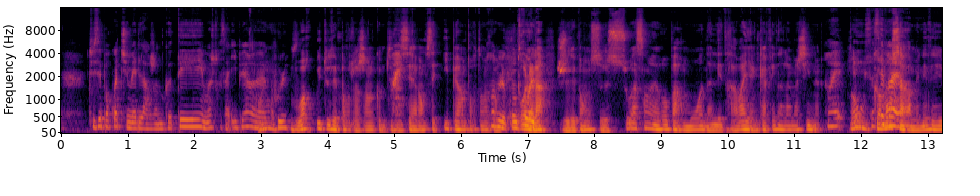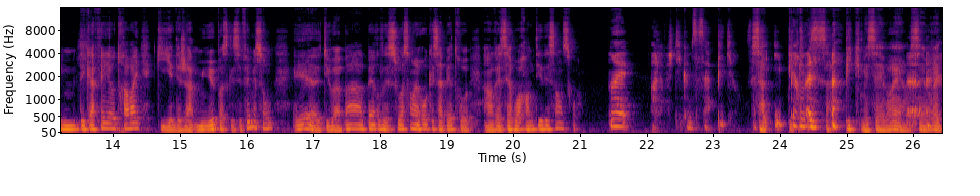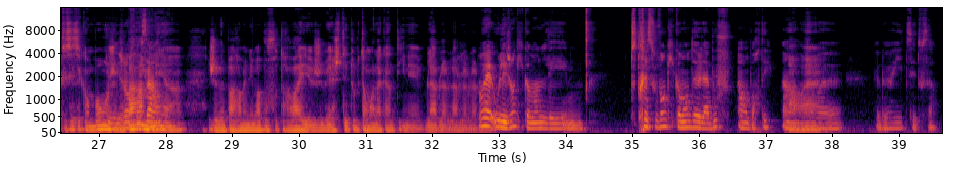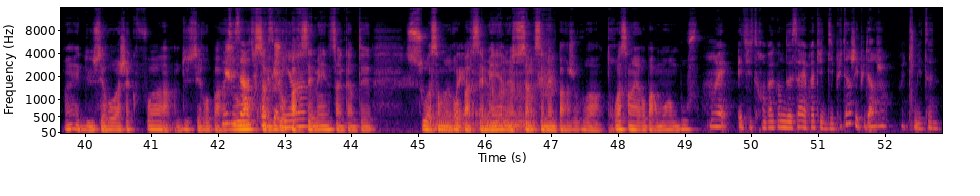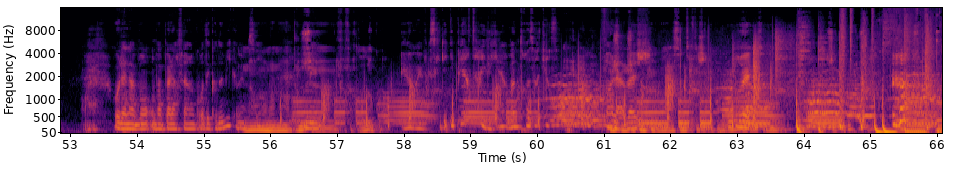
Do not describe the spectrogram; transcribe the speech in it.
tu sais pourquoi tu mets de l'argent de côté. Et moi, je trouve ça hyper euh, Ouais. cool. Voir où tu dépenses l'argent, comme tu disais avant, c'est hyper important. Prendre Comme, le contrôle. Oh là là, je dépense 60 euros par mois dans les travail, un café dans la machine. Ouais, Bon, ça commence vrai. à hein. ramener des, des cafés au travail, qui est déjà mieux parce que c'est fait maison. Et euh, tu vas pas perdre 60 euros que ça peut être un réservoir entier d'essence. quoi. Ouais. Oh là, je dis comme ça, ça pique. Ça, Ça fait hyper pique, mal. Ça pique, mais c'est vrai, hein, c'est vrai. Tu sais, c'est comme bon, je ne vais pas ça, hein. ramener un- je vais pas ramener ma bouffe au travail, je vais acheter tout le temps à la cantine et blablabla. Bla, bla, bla, bla. Ouais, ou les gens qui commandent les. Très souvent, qui commandent la bouffe à emporter. hein, Ah ouais. genre, euh, Uber Eats et tout ça. Ouais, du zéro à chaque fois, du zéro par Oui, jour, ça, tu crois 5 que c'est jours rien. par semaine, 50, 60 euros Ouais, par ouais, semaine, non, non, non, 5 non. semaines par jour, 300 euros par mois en bouffe. Ouais, et tu te rends pas compte de ça, et après tu te dis putain, j'ai plus d'argent. Ouais, tu m'étonnes. Oh là là, bon, on va pas leur faire un cours d'économie quand même. Non, si. non, non, en plus, Mais- euh, il faut faire dodo, quoi. Et ouais, ouais, parce qu'il est hyper tard, il est quelle heure? 23h15. Oh la vache. Ouais.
